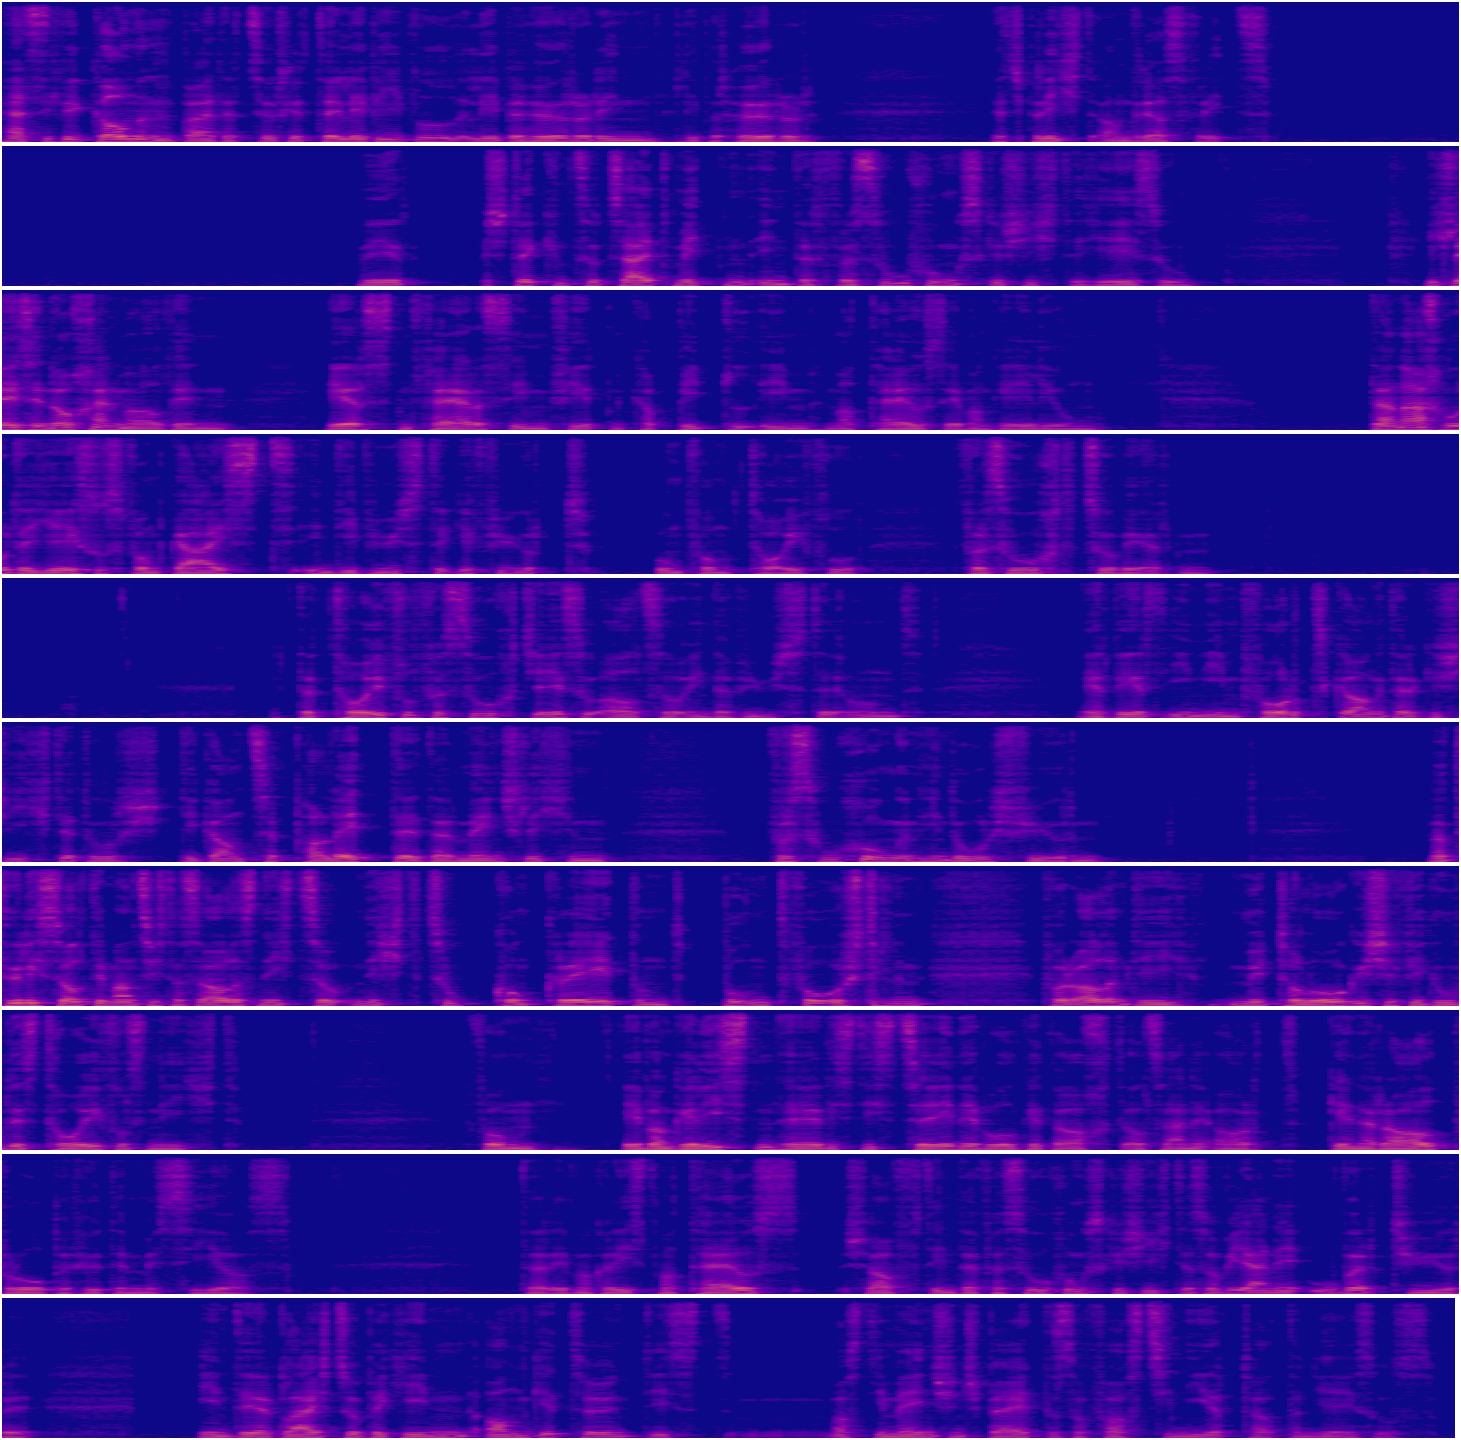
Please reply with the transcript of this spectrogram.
Herzlich willkommen bei der Zürcher Telebibel, liebe Hörerin, lieber Hörer. Es spricht Andreas Fritz. Wir stecken zurzeit mitten in der Versuchungsgeschichte Jesu. Ich lese noch einmal den ersten Vers im vierten Kapitel im Matthäusevangelium. Danach wurde Jesus vom Geist in die Wüste geführt, um vom Teufel versucht zu werden. Der Teufel versucht Jesu also in der Wüste und er wird ihn im Fortgang der Geschichte durch die ganze Palette der menschlichen Versuchungen hindurchführen. Natürlich sollte man sich das alles nicht, so, nicht zu konkret und bunt vorstellen, vor allem die mythologische Figur des Teufels nicht. Vom Evangelisten her ist die Szene wohl gedacht als eine Art Generalprobe für den Messias. Der Evangelist Matthäus schafft in der Versuchungsgeschichte so wie eine Ouvertüre, in der gleich zu Beginn angetönt ist, was die Menschen später so fasziniert hat an Jesus.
